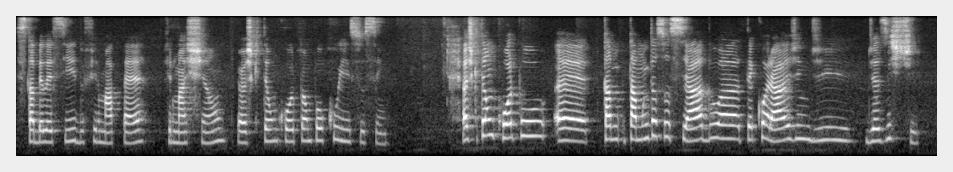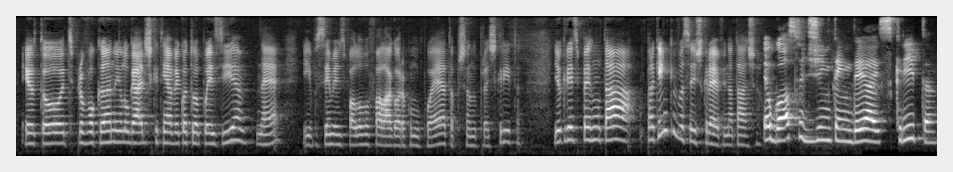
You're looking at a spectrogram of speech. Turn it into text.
estabelecido, firmar pé firmar chão. Eu acho que ter um corpo é um pouco isso, assim. Eu acho que ter um corpo é, tá, tá muito associado a ter coragem de, de existir. Eu tô te provocando em lugares que tem a ver com a tua poesia, né? E você mesmo falou, vou falar agora como poeta, puxando para a escrita. E eu queria te perguntar, para quem que você escreve, Natasha? Eu gosto de entender a escrita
